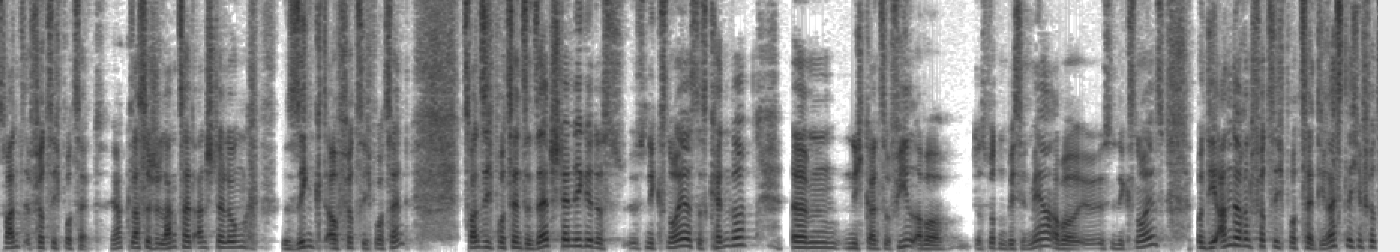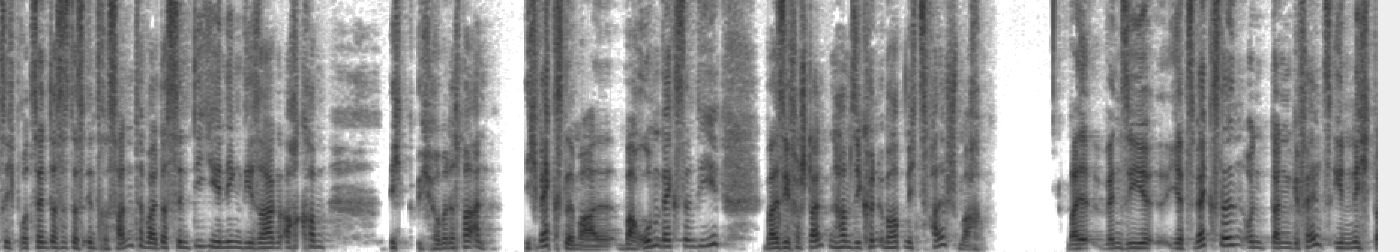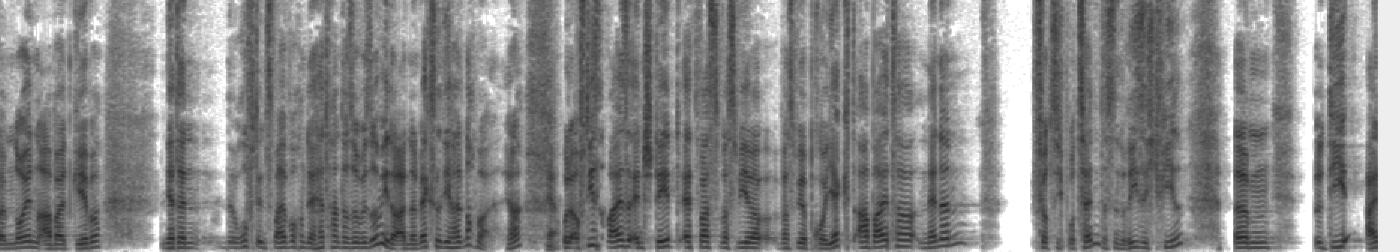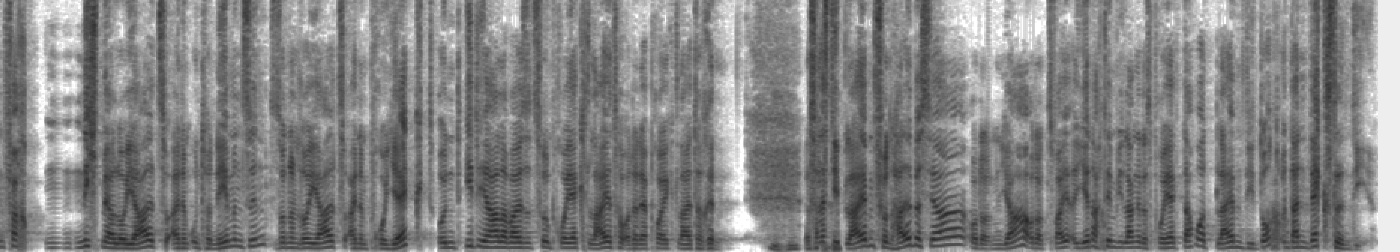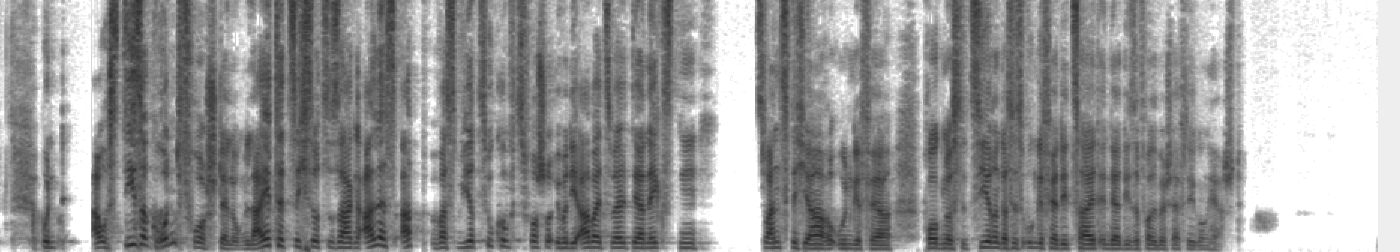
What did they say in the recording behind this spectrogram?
20, 40 Prozent. Ja, klassische Langzeitanstellung sinkt auf 40 Prozent. 20 Prozent sind Selbstständige, das ist nichts Neues, das kennen wir. Ähm, nicht ganz so viel, aber das wird ein bisschen mehr, aber ist nichts Neues. Und die anderen 40 Prozent, die restlichen 40 Prozent, das ist das Interessante, weil das sind diejenigen, die sagen, ach komm, ich, ich höre mir das mal an. Ich wechsle mal. Warum wechseln die? Weil sie verstanden haben, sie können überhaupt nichts falsch machen. Weil wenn sie jetzt wechseln und dann gefällt es ihnen nicht beim neuen Arbeitgeber, ja, dann ruft in zwei Wochen der Headhunter sowieso wieder an, dann wechseln die halt nochmal. Ja? ja? Und auf diese Weise entsteht etwas, was wir, was wir Projektarbeiter nennen. 40 Prozent, das sind riesig viel. Ähm, die einfach nicht mehr loyal zu einem Unternehmen sind, sondern loyal zu einem Projekt und idealerweise zum Projektleiter oder der Projektleiterin. Mhm. Das heißt, die bleiben für ein halbes Jahr oder ein Jahr oder zwei, je nachdem, wie lange das Projekt dauert, bleiben die dort und dann wechseln die. Und aus dieser Grundvorstellung leitet sich sozusagen alles ab, was wir Zukunftsforscher über die Arbeitswelt der nächsten 20 Jahre ungefähr prognostizieren. Das ist ungefähr die Zeit, in der diese Vollbeschäftigung herrscht.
